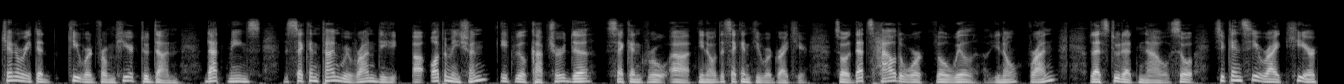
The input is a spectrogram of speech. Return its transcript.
generated keyword from here to done. That means the second time we run the uh, automation, it will capture the second row, uh, you know, the second keyword right here. So that's how the workflow will, you know, run. Let's do that now. So as you can see right here,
